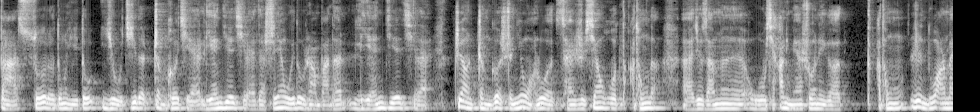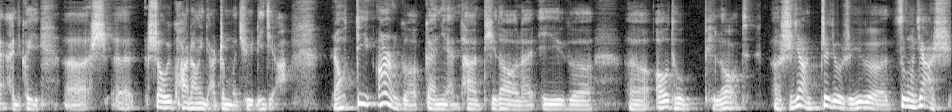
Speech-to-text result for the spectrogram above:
把所有的东西都有机的整合起来、连接起来，在时间维度上把它连接起来，这样整个神经网络才是相互打通的。哎，就咱们武侠里面说那个打通任督二脉，你可以呃是呃稍微夸张一点这么去理解啊。然后第二个概念，它提到了一个呃 autopilot 呃，实际上这就是一个自动驾驶。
